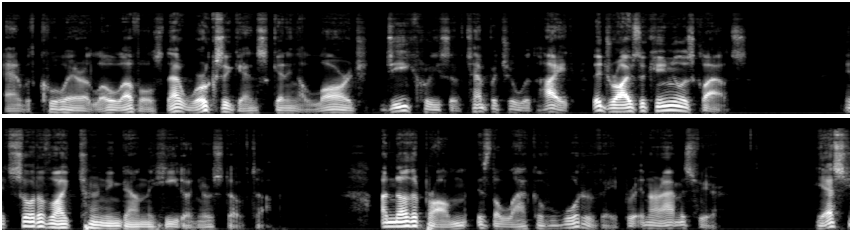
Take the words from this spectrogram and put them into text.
And with cool air at low levels, that works against getting a large decrease of temperature with height that drives the cumulus clouds. It's sort of like turning down the heat on your stovetop. Another problem is the lack of water vapor in our atmosphere. Yes,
